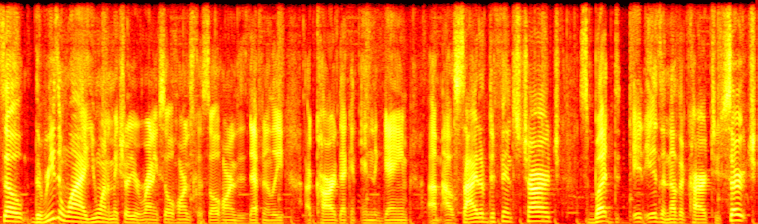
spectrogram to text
So the reason why you want to make sure you're running Soul Horns because Soul Horns is definitely a card that can end the game um, outside of Defense Charge, but it is another card to search,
